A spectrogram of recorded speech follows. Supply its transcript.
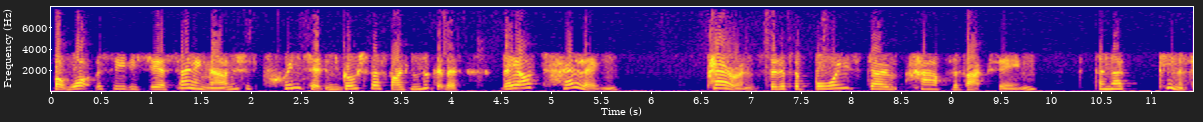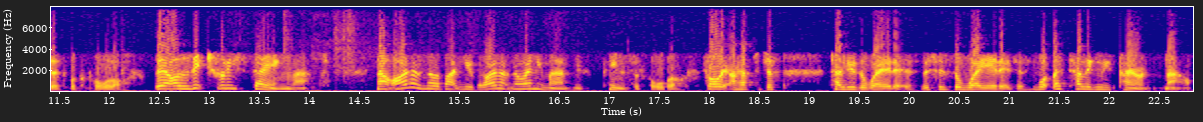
But what the CDC is saying now, and this is printed, and you go to their site and look at this, they are telling parents that if the boys don't have the vaccine, then their penises will fall off. They are literally saying that. Now, I don't know about you, but I don't know any man whose penis has fallen off. Sorry, I have to just tell you the way it is. This is the way it is. This is what they're telling these parents now.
